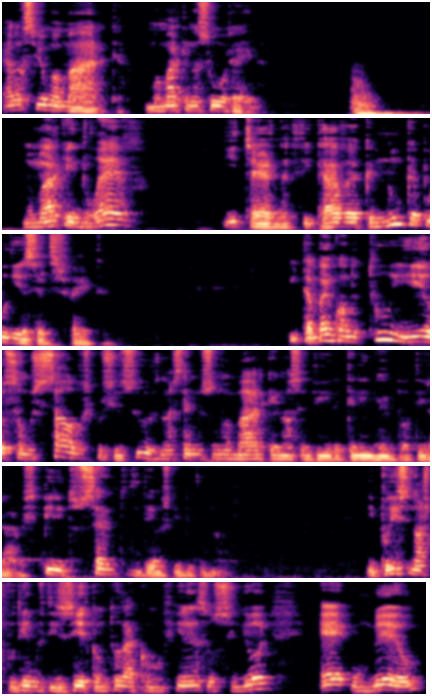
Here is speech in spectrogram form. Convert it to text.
ela recebia uma marca, uma marca na sua orelha. Uma marca indeleve, eterna que ficava que nunca podia ser desfeita. E também quando tu e eu somos salvos por Jesus, nós temos uma marca em nossa vida que ninguém pode tirar, o Espírito Santo de Deus que habita em nós. E por isso nós podemos dizer com toda a confiança: o Senhor é o meu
